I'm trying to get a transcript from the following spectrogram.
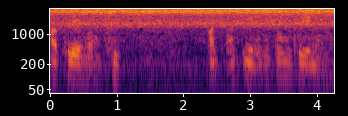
아, 틀리네. 아, 아, 이거, 그러면 틀리네.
